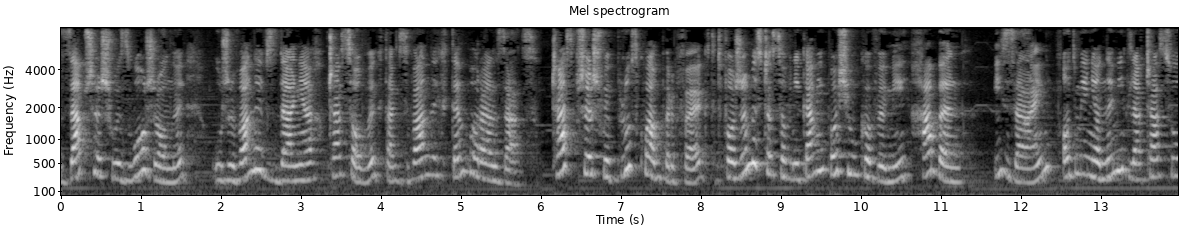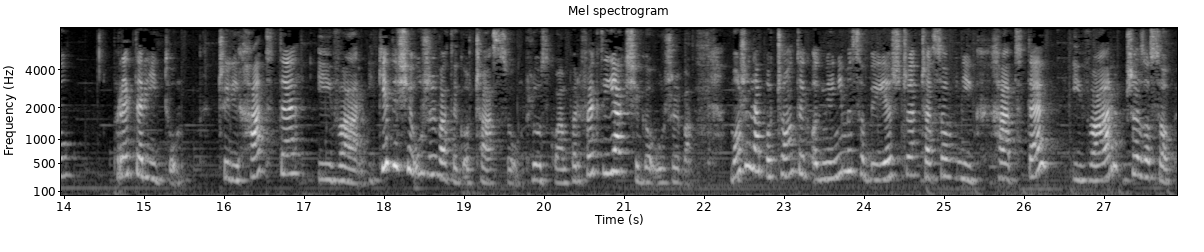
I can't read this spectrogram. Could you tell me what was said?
zaprzeszły złożony, używany w zdaniach czasowych, tak zwanych temporalsatz. Czas przeszły plusquamperfect tworzymy z czasownikami posiłkowymi haben i sein odmienionymi dla czasu preteritum, czyli hatte i war. I kiedy się używa tego czasu plusquamperfect i jak się go używa? Może na początek odmienimy sobie jeszcze czasownik hatte i war przez osoby,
